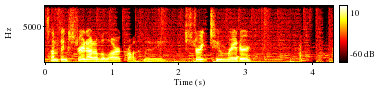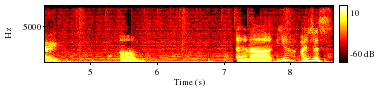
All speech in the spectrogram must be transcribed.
something straight out of a Lara Croft movie. Straight Tomb Raider. Right? Um and uh yeah, I just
